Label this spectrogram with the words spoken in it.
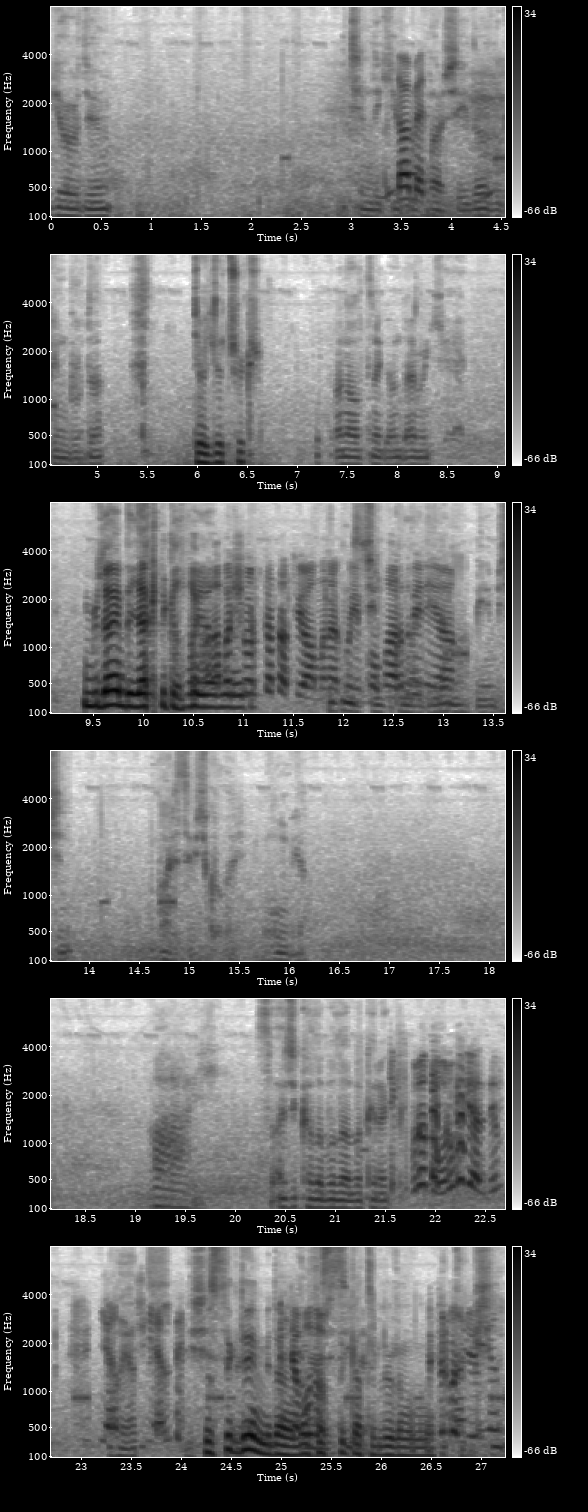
gördüğüm içimdeki bu et. parçayı da bugün burada Gel gel çök. toprağın altına göndermek Mülayim de yaktı kafayı Araba amına. shortcut atıyor amına hepimiz koyayım. için Kopardı kolay beni değil ya. ama benim için maalesef hiç kolay olmuyor. Ay. Sadece kalabalığa bakarak Bura doğru mu geldim? hayat neşesi Fıstık ve değil mi daha? Ben oğlum. fıstık hatırlıyorum. Götür bakayım.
